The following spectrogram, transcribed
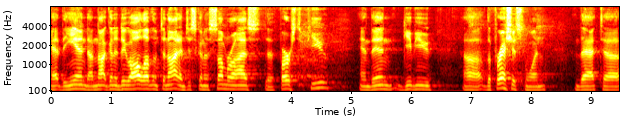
at the end. I'm not going to do all of them tonight. I'm just going to summarize the first few and then give you uh, the freshest one that, uh,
